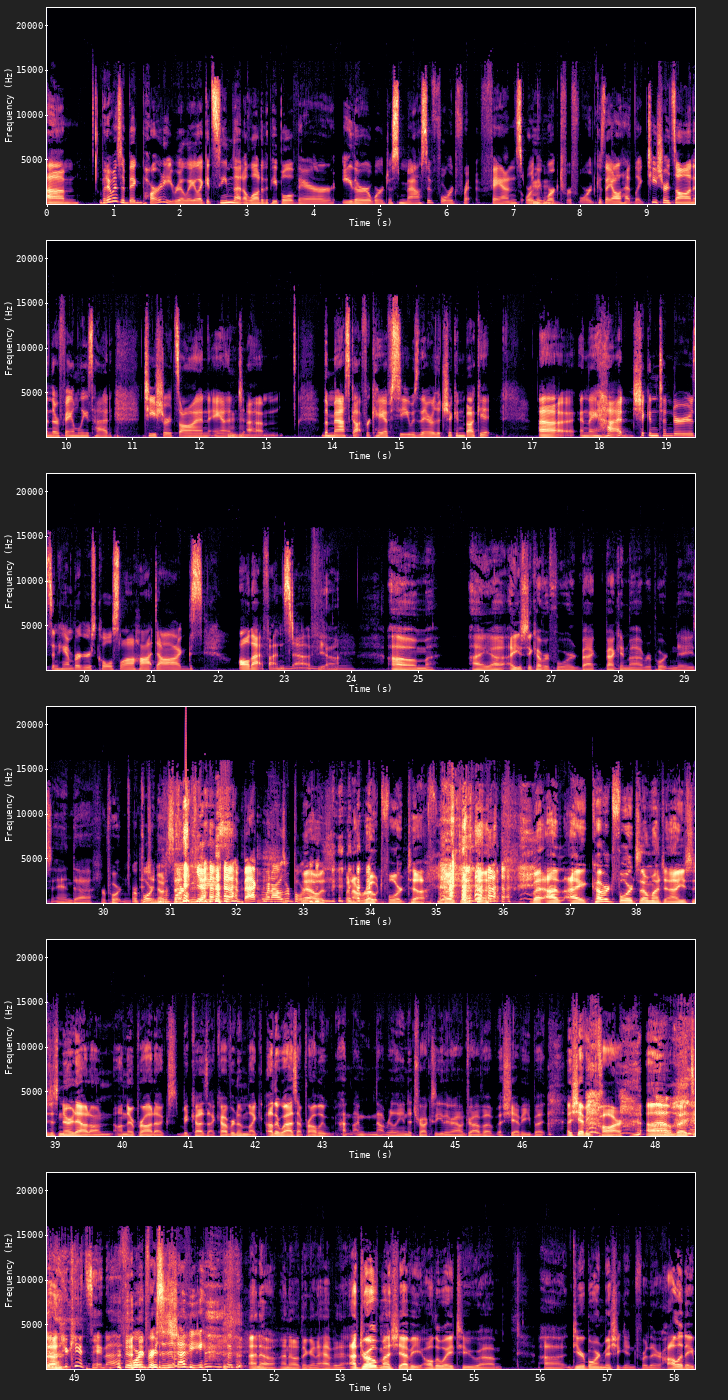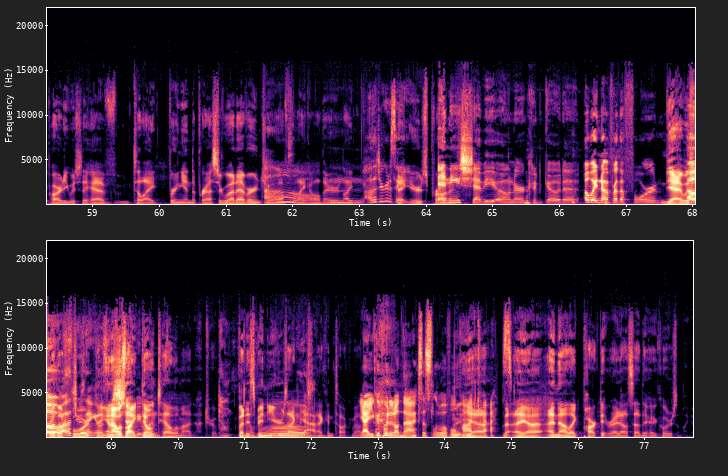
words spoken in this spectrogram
Um, but it was a big party, really. Like it seemed that a lot of the people there either were just massive Ford fr- fans or they Mhm. worked for Ford because they all had like T-shirts on and their families had T-shirts on, and Mhm. um, the mascot for KFC was there, the chicken bucket. Uh, and they had chicken tenders and hamburgers, coleslaw, hot dogs, all that fun stuff. Yeah. Um, I uh, I used to cover Ford back back in my reporting days and uh, reporting. Reporting. Did you notice Reporting, that? yeah. Back when I was reporting. That was when I wrote Ford tough. But, uh, but I, I covered Ford so much, and I used to just nerd out on, on their products because I covered them. Like otherwise, I probably I'm, I'm not really into trucks either. I'll drive a, a Chevy, but a Chevy car. Uh, Oh. But uh, you can't say that. Ford versus Chevy. I know, I know they're gonna have it. I drove my Chevy all the way to um, uh, Dearborn, Michigan, for their holiday party, which they have to like bring in the press or whatever and show off like all Oh. their like Mm, I thought you were gonna that say year's products. any Chevy owner could go to. Oh wait, no, for the Ford. Yeah, it was Oh, for the thought you were Ford thing, and I was like, Chevy "Don't tell them I, I drove." But it's been years. I can Yeah. I can talk about. Yeah, it you could put it on the Access Louisville podcast. Yeah, I uh, I now like parked it right outside their headquarters. I'm like, "Oh God,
